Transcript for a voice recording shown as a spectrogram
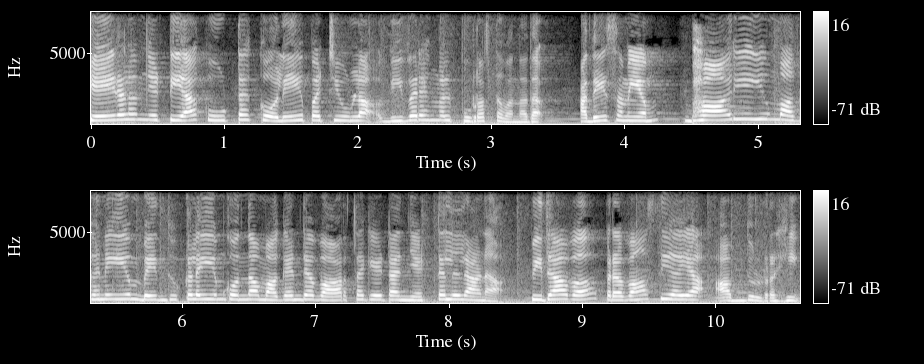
കേരളം ഞെട്ടിയ കൂട്ടക്കൊലയെപ്പറ്റിയുള്ള വിവരങ്ങൾ പുറത്തുവന്നത്. അതേസമയം ഭാര്യയും മകനെയും ബന്ധുക്കളെയും കൊന്ന മകന്റെ വാർത്ത കേട്ട ഞെട്ടലിലാണ് പിതാവ് പ്രവാസിയായ അബ്ദുൾ റഹീം.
